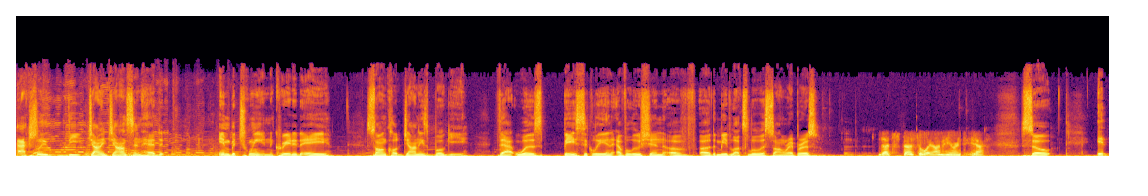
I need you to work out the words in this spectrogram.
actually the Johnny Johnson had in between created a song called Johnny's Boogie that was basically an evolution of uh, the Meade Lux Lewis song, right, Bruce? That's that's the way I'm hearing it. Yeah. So it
